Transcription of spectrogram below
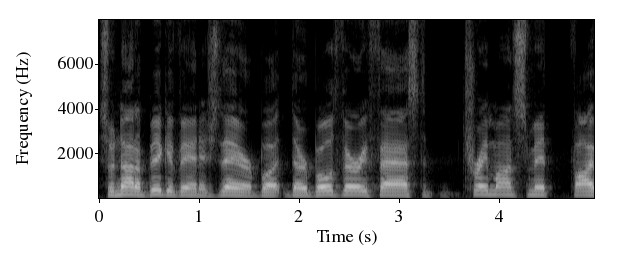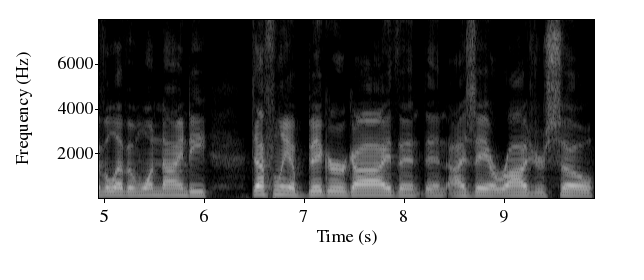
So not a big advantage there, but they're both very fast. Tremon Smith, 5'11", 190, definitely a bigger guy than than Isaiah Rodgers. So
